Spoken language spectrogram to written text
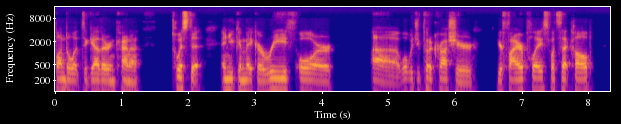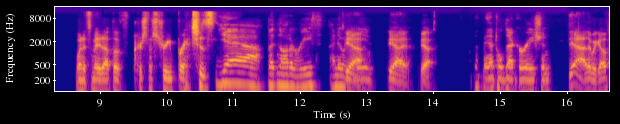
bundle it together and kind of twist it and you can make a wreath or uh what would you put across your your fireplace? What's that called? When it's made up of Christmas tree branches. Yeah, but not a wreath. I know what Yeah. you mean. Yeah, yeah. The mantle decoration. Yeah, there we go.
